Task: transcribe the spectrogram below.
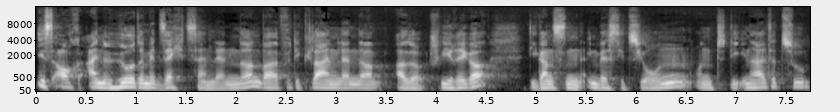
Ist auch eine Hürde mit 16 Ländern, weil für die kleinen Länder also schwieriger die ganzen Investitionen und die Inhalte zu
